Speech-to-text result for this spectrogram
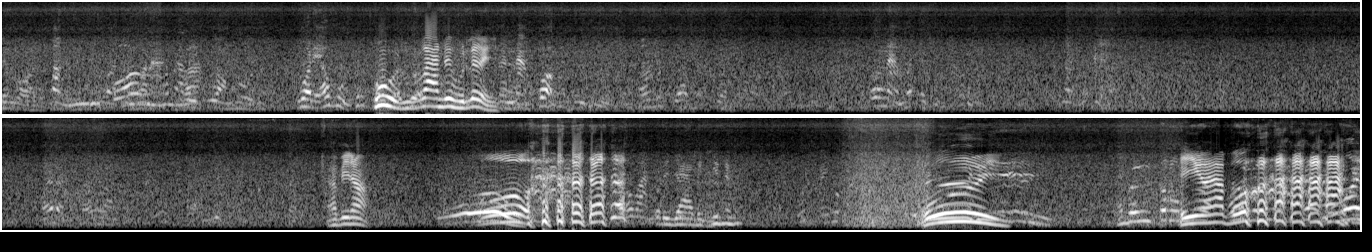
หั วเดี๋ยวหุ่นขึ้นพูดว่านด้วยหุ่นเลยนั่นน้ำกว้างกว้างน้ำมันจะครับพี่น้องโอ้โอ้ปริยาไปกินนะโอ้ยให้เบิ่งต้นดีครับโอ้โอ้ย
